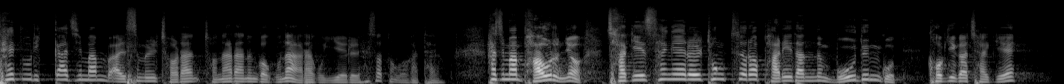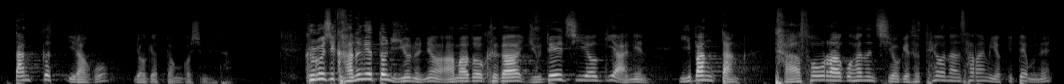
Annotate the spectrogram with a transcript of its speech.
테두리까지만 말씀을 전하, 전하라는 거구나라고 이해를 했었던 것 같아요. 하지만 바울은요 자기 생애를 통틀어 발이 닿는 모든 곳 거기가 자기의 땅끝이라고 여겼던 것입니다. 그것이 가능했던 이유는요 아마도 그가 유대 지역이 아닌 이방 땅 다소라고 하는 지역에서 태어난 사람이었기 때문에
